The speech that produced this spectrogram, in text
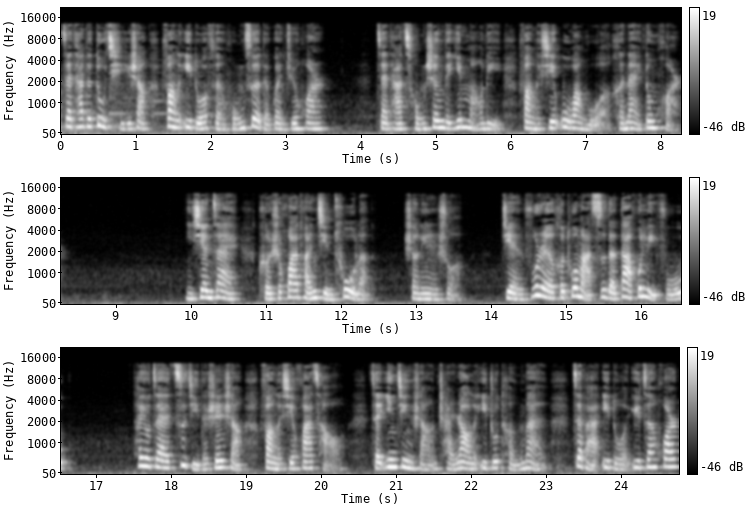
在她的肚脐上放了一朵粉红色的冠军花，在她丛生的阴毛里放了些勿忘我和耐冬花。你现在可是花团锦簇了，守灵人说。简夫人和托马斯的大婚礼服，他又在自己的身上放了些花草。在阴茎上缠绕了一株藤蔓，再把一朵玉簪花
